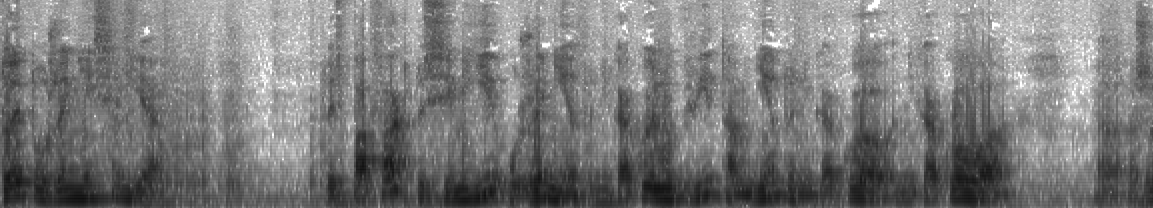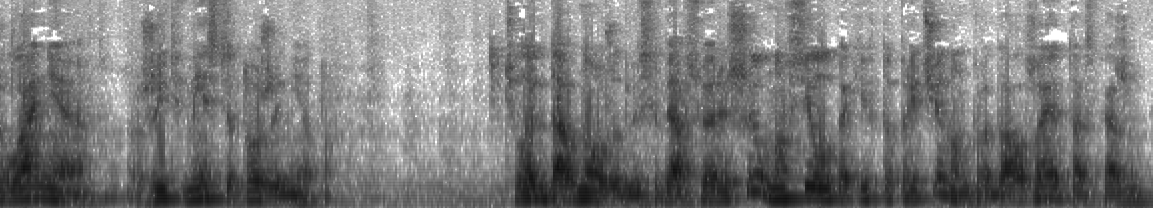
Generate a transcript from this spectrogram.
то это уже не семья. То есть по факту семьи уже нету, никакой любви там нету, никакого, никакого э, желания жить вместе тоже нету. Человек давно уже для себя все решил, но в силу каких-то причин он продолжает, так скажем,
